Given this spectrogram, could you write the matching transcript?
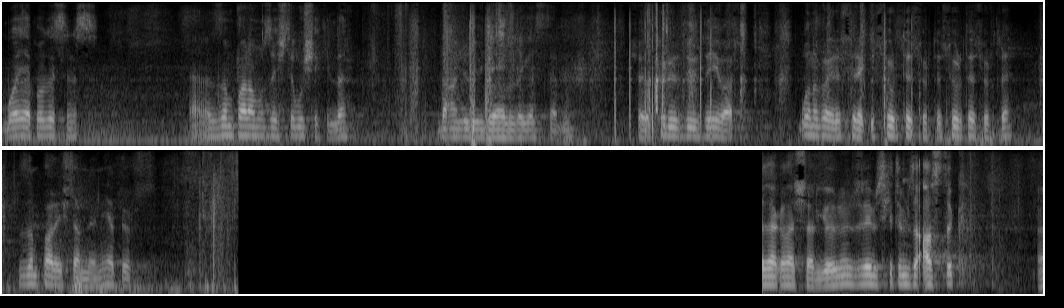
boya yapabilirsiniz. Yani zımparamız işte bu şekilde. Daha önce de videolarda da gösterdim. Şöyle pürüzlü yüzeyi var. Bunu böyle sürekli sürte sürte sürte sürte zımpara işlemlerini yapıyoruz. Evet arkadaşlar gördüğünüz üzere bisikletimizi astık. Ee,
